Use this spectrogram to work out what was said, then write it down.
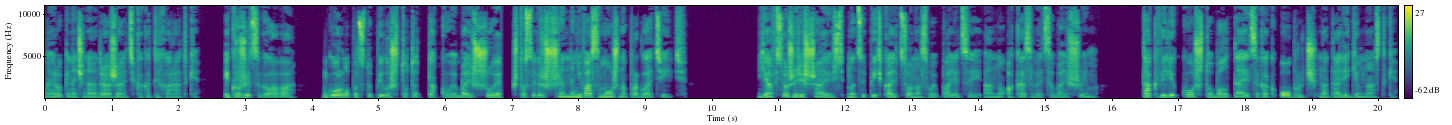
Мои руки начинают дрожать, как от лихорадки, и кружится голова. Горло подступило что-то такое большое, что совершенно невозможно проглотить. Я все же решаюсь нацепить кольцо на свой палец, и оно оказывается большим. Так велико, что болтается, как обруч на талии гимнастки.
